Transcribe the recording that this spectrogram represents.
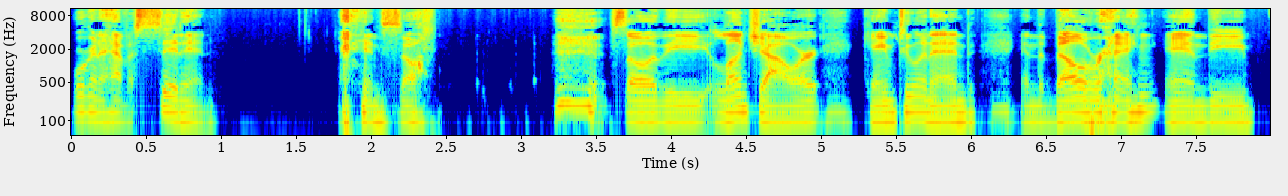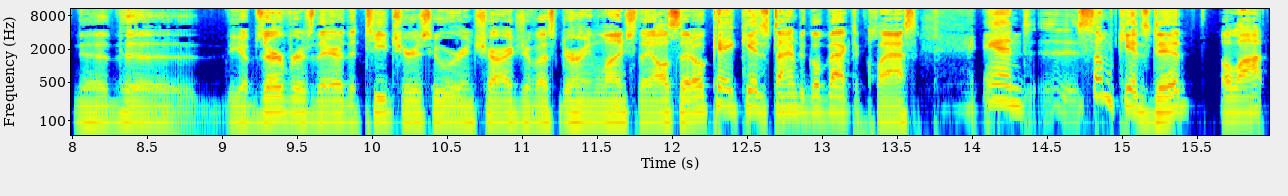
We're going to have a sit in and so so the lunch hour came to an end and the bell rang and the, the the the observers there the teachers who were in charge of us during lunch they all said okay kids time to go back to class. And uh, some kids did a lot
